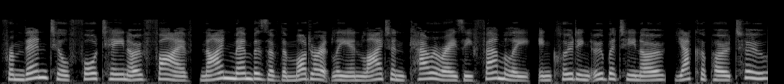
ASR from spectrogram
From then till 1405, nine members of the moderately enlightened Carrarese family, including Ubertino, Jacopo II,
